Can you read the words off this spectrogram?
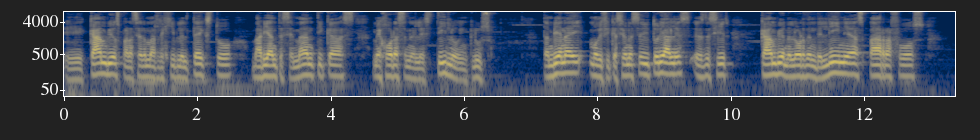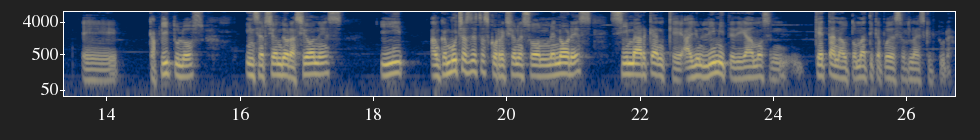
eh, cambios para hacer más legible el texto, variantes semánticas, mejoras en el estilo incluso. También hay modificaciones editoriales, es decir, cambio en el orden de líneas, párrafos, eh, capítulos, inserción de oraciones y aunque muchas de estas correcciones son menores, sí marcan que hay un límite, digamos, en qué tan automática puede ser la escritura.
